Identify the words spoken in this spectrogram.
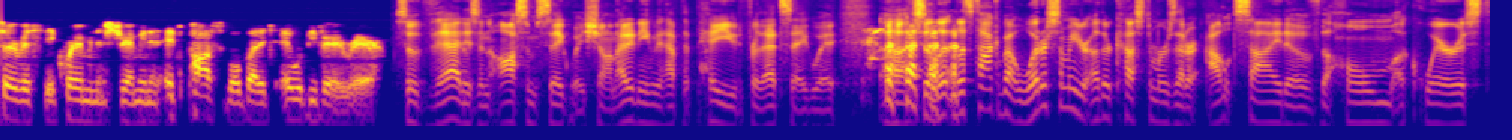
service the aquarium industry. I mean, it's possible, but it, it would be very rare. So that is an awesome segue, Shawn. I didn't even have to pay you for that segue. Uh, so let, us talk about what are some of your other customers that are outside of the home aquarist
